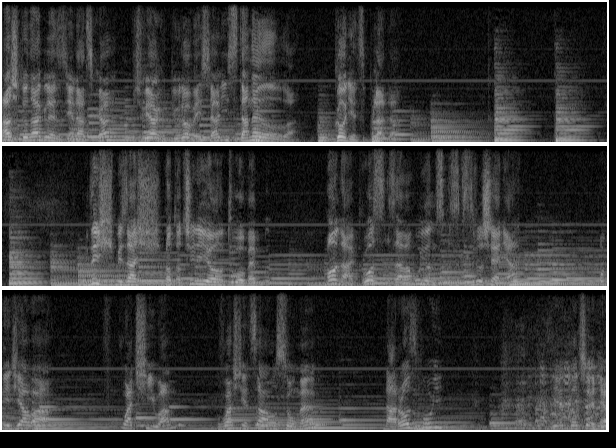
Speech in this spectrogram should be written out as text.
aż tu nagle z nienacka w drzwiach biurowej sali stanęła goniec blada. Gdyśmy zaś otoczyli ją tłumem, ona głos załamując z wzruszenia powiedziała wpłaciłam właśnie całą sumę na rozwój zjednoczenia.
